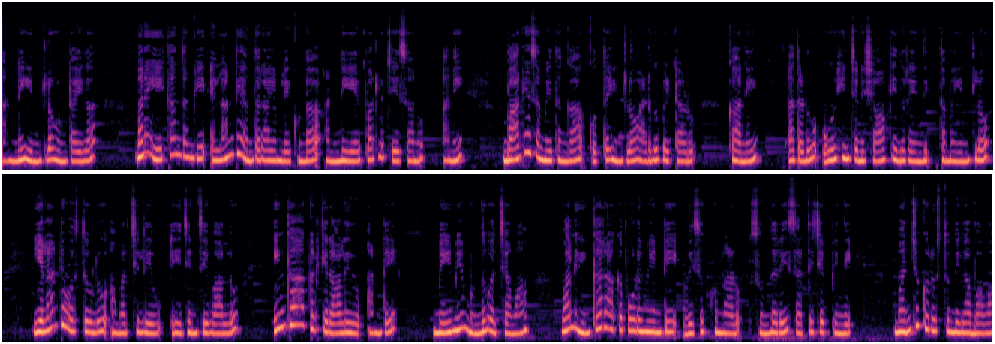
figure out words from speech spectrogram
అన్నీ ఇంట్లో ఉంటాయిగా. మన ఏకాంతంకి ఎలాంటి అంతరాయం లేకుండా అన్ని ఏర్పాట్లు చేశాను అని భార్య సమేతంగా కొత్త ఇంట్లో అడుగుపెట్టాడు కానీ అతడు ఊహించని షాక్ ఎదురైంది. తమ ఇంట్లో ఎలాంటి వస్తువులు అమర్చలేవు ఏజెన్సీ వాళ్ళు ఇంకా అక్కడికి రాలేదు అంటే మేమే ముందు వచ్చామా? వాళ్ళు ఇంకా రాకపోవడం ఏంటి? విసుక్కున్నాడు. సుందరి సర్ది చెప్పింది. మంచు కురుస్తుందిగా బావా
